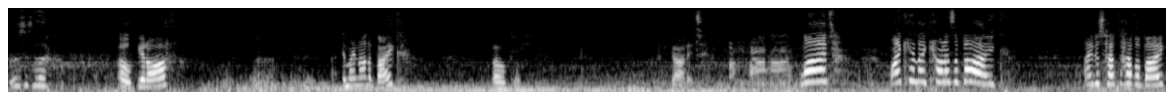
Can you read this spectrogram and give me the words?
This is the. Oh, get off. Am I not a bike? Oh, okay. Got it. What? Why can't I count as a bike? I just have to have a bike.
